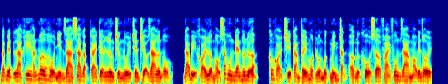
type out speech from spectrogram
Đặc biệt là khi hắn mơ hồ nhìn ra xa gặp cái kia lưng chừng núi trên triệu ra lớn ổ, đã bị khói lửa màu sắc hun đen hơn nữa, không khỏi chỉ cảm thấy một luồng bực mình chặn ở ngực khổ sở phải phun ra máu đến rồi.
